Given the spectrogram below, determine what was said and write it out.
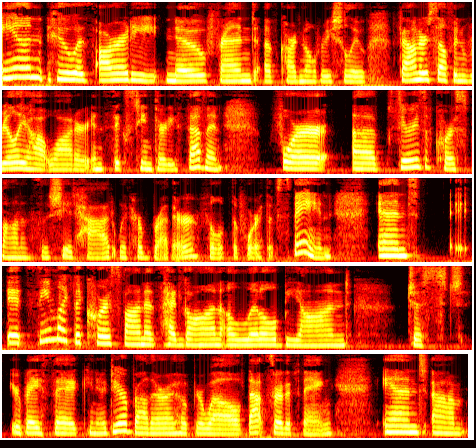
Anne, who was already no friend of Cardinal Richelieu, found herself in really hot water in 1637 for a series of correspondences she had had with her brother, Philip IV of Spain. And it seemed like the correspondence had gone a little beyond just your basic, you know, dear brother, I hope you're well, that sort of thing. And um,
